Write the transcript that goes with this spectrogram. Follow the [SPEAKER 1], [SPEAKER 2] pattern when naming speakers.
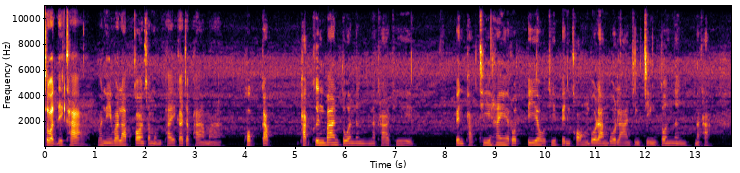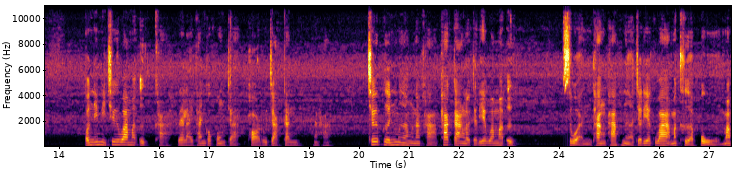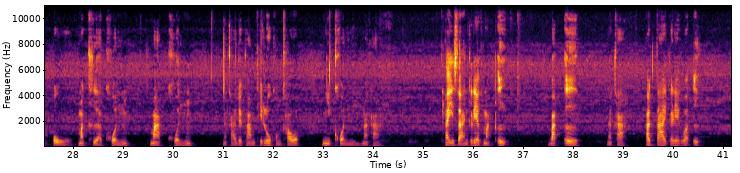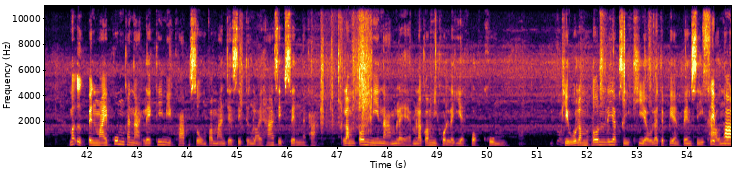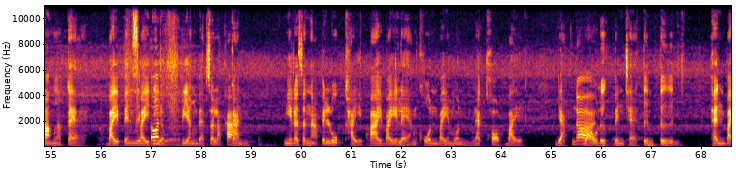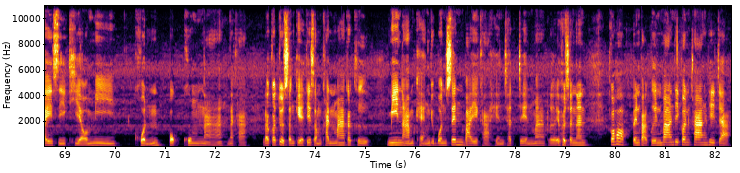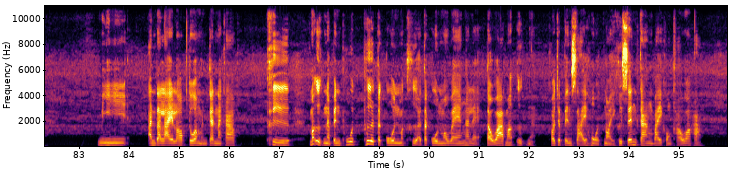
[SPEAKER 1] สวัสดีค่ะ วันนี้วราปกรณ์สมุนไพรก็จะพามาพบกับผักพื้นบ้านตัวหนึ่งนะคะที่เป็นผักที่ให้รสเปรี้ยวที่เป็นของโบราณโบราณจริง ๆ ต้นหนึ่งนะคะ ต้นนี้มีชื่อว่ามะอึกค่ะ หลาย ๆ ท่านก็คงจะพอรู้จักกันนะคะ ชื่อพื้นเมืองนะคะ ภาคกลางเราจะเรียกว่ามะอึก ส่วนทางภาคเหนือจะเรียกว่ามะเขือปู่มะปู่มะเขือขน หมากขนนะคะ ด้วยความที่ลูกของเขามีขนนะคะภาคอีสานก็เรียกหมักอึกบักเอิกนะคะภาคใต้ก็เรียกว่าอึกมะอึกเป็นไม้พุ่มขนาดเล็กที่มีความสูงประมาณ 70-150 เซนนะคะลำต้นมีหนามแหลมแล้วก็มีขนละเอียดปกคลุม ผิวลำต้นเรียบสีเขียว แล้วจะเปลี่ยนเป็นสีขาวนวลเมื่อแก่ ใบเป็น
[SPEAKER 2] สิบ
[SPEAKER 1] ใบ
[SPEAKER 2] ต้น
[SPEAKER 1] เดี่ยว เรียงแบบสลับ
[SPEAKER 2] ค่ะ
[SPEAKER 1] กัน มีลักษณะเป็นรูปไข่ปลายใบแหลมโคนใบมนและขอบใบอยากเว้าลึกเป็นแฉกตื้นๆ แผ่นใบสีเขียวมีขนปกคลุมหนานะคะ แล้วก็จุดสังเกตที่สำคัญมากก็คือ มีหนามแข็งอยู่บนเส้นใบค่ะ เห็นชัดเจนมากเลย เพราะฉะนั้นก็เป็นผักพื้นบ้านที่ค่อนข้างที่จะมีอันตรายรอบตัวเหมือนกันนะคะ คือ มะอึกเนี่ยเป็นพืชพืชตระกูลมะเขือตระกูลมะแว้งนั่นแหละ แต่ว่ามะอึกเนี่ยเขาจะเป็นสายโหดหน่อยคือเส้นกลางใบของเขาอะค่ะ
